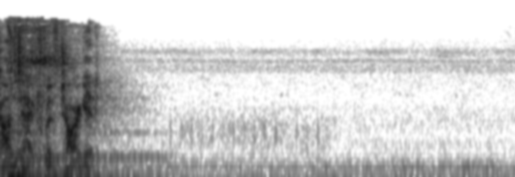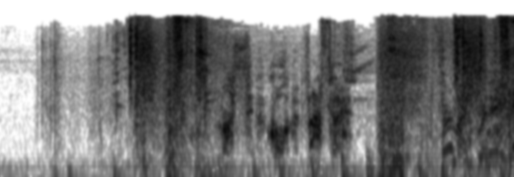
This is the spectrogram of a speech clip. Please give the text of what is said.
Contact with target. Must go faster. Thermite grenade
